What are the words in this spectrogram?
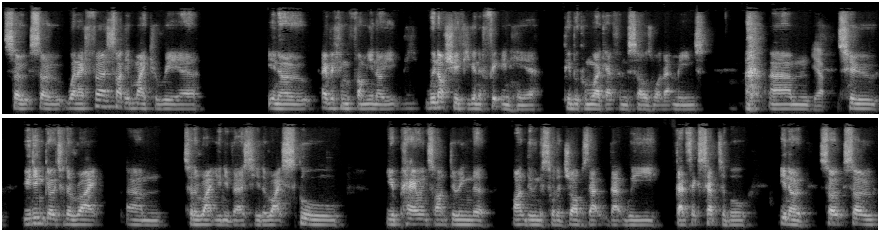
So so when I first started my career, you know everything from you know we're not sure if you're going to fit in here people can work out for themselves what that means. um, yep. To you didn't go to the right um, to the right university, the right school. Your parents aren't doing the aren't doing the sort of jobs that that we that's acceptable. You know, so so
